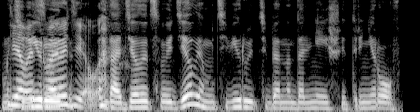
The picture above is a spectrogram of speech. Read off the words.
Делает мотивирует... свое дело. Да, делает свое дело и мотивирует тебя на дальнейшие тренировки.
